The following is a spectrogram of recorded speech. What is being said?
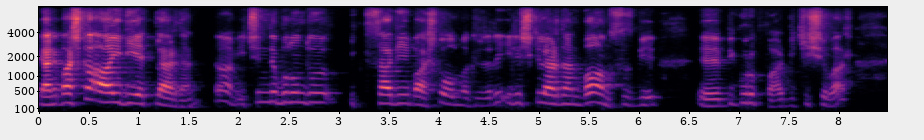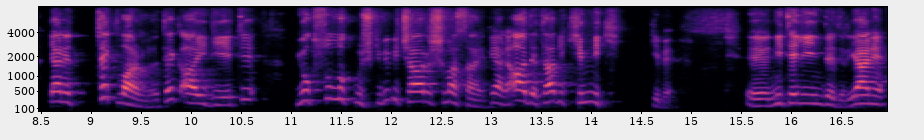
Yani başka aidiyetlerden, tamam mı? içinde bulunduğu iktisadi başta olmak üzere ilişkilerden bağımsız bir e, bir grup var, bir kişi var. Yani tek varlığı, tek aidiyeti yoksullukmuş gibi bir çağrışıma sahip. Yani adeta bir kimlik gibi e, niteliğindedir. Yani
